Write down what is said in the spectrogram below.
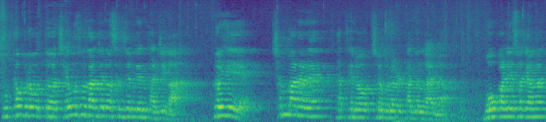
국토부로부터 최우수 단지로 선정된 단지가 그 해에 천만 원의 과태료 처분을 받는가 하며 모 관리소장은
